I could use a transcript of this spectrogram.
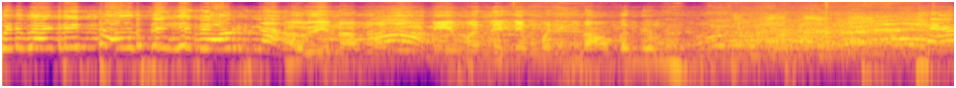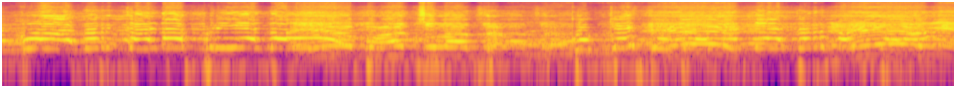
ಬಿಡ್ಬೇಡ್ರಿ ತವ್ರು ತೆಗೀರಿ ಅವ್ರನ್ನ ಅವಿ ನಮ್ಮ ಮನೆಗೆ ನೀ ಬಂದಿ ನಿಮ್ಮ ಮನೆಗೆ ನಾವು ಬಂದಿಲ್ಲ. ಹೆಂಗೋ ಏ ಚಲೋ ಆತ. ಕುಕ್ಕೆ ಸುಬ್ರಹ್ಮಣ್ಯ. ಏ ಅವಿ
